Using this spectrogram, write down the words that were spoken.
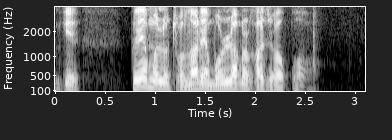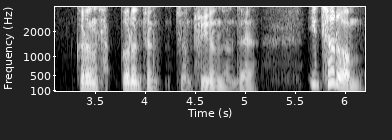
이게 그야말로 조날의 몰락을 가져왔고 그런 사- 그런 전, 전투였는데 이처럼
